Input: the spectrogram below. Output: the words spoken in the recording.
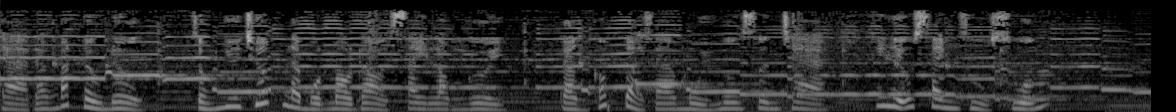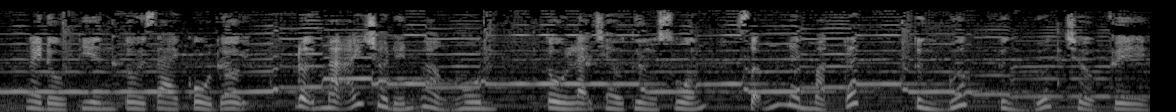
trà đang bắt đầu nở, giống như trước là một màu đỏ say lòng người. Toàn cốc tỏa ra mùi hương sơn trà, khi liễu xanh rủ xuống. Ngày đầu tiên tôi dài cổ đợi, đợi mãi cho đến hoàng hôn, tôi lại trèo tường xuống, dẫm lên mặt đất, từng bước từng bước trở về.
